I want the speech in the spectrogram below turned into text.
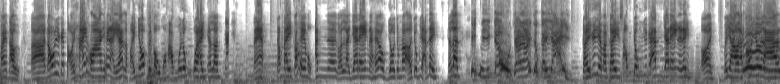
Khoan từ à, đối với cái tội hái hoa như thế này á là phải nhốt cái tù màu hồng mới đúng. Qua đây nhanh lên. Cắt. Nè trong đây có thêm một anh ờ, gọi là da đen nè thấy không? Vô trong đó ở chung với ảnh đi. Nhanh lên. Cái gì vậy chú? Trời ơi sao kỳ vậy? Kỳ cái gì mà kỳ? Sống chung với cái anh da đen này đi. Rồi bây giờ là coi như là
